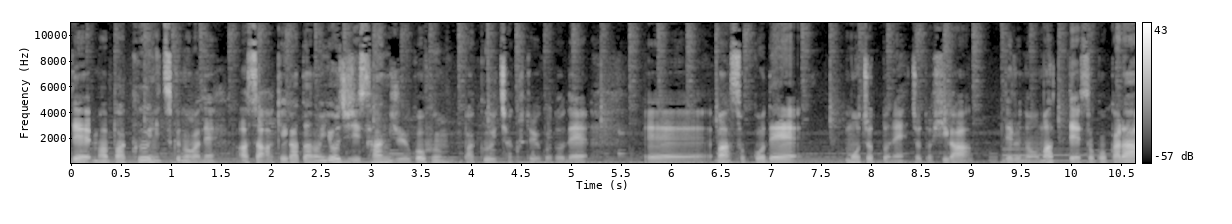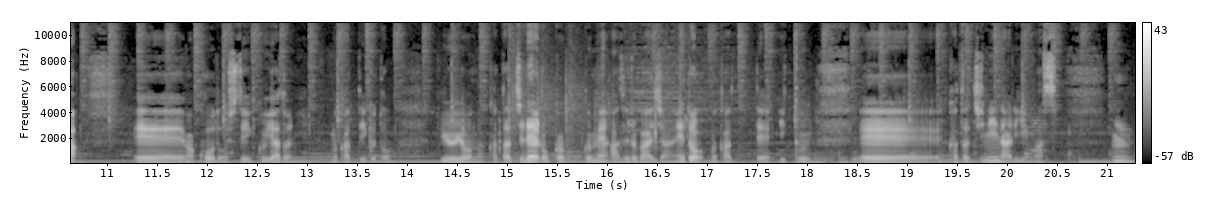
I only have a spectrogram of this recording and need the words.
で、まあ、バクーに着くのがね朝明け方の4時35分バクー着ということで、えまあそこでもうちょっとねちょっと日が出るのを待ってそこから、えー、まあ、行動していく宿に向かっていくと。いうような形で6カ国目アゼルバイジャンへと向かっていく、えー、形になります。うん、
